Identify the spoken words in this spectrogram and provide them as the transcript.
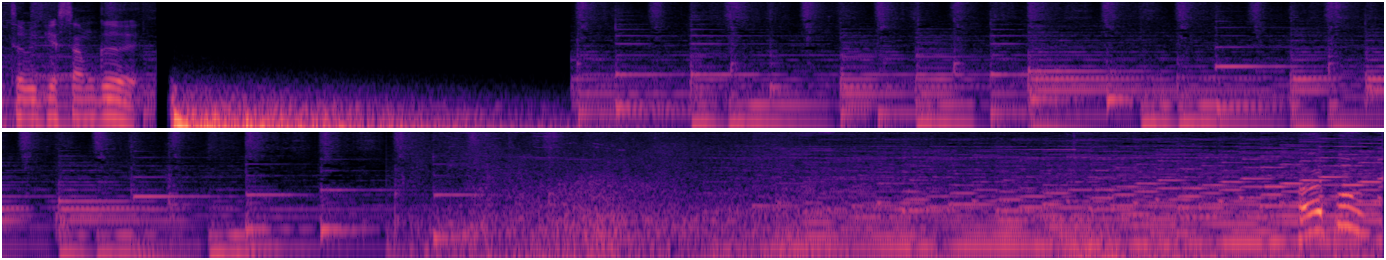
until we get something good. Purple.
